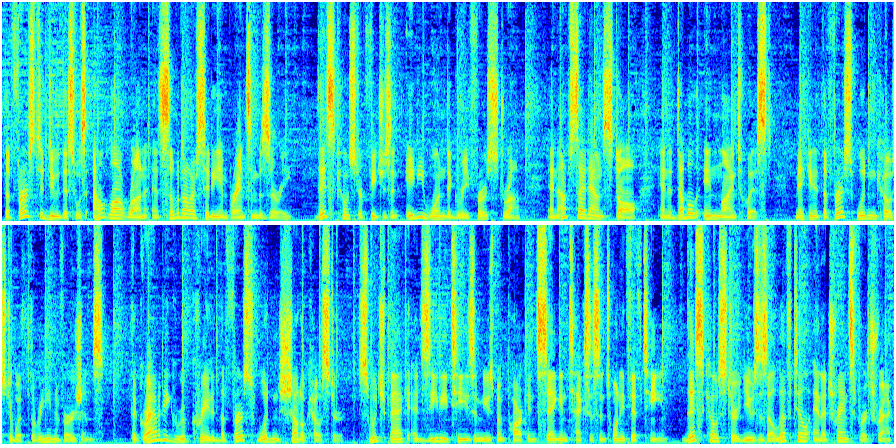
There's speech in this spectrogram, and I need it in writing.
The first to do this was Outlaw Run at Silver Dollar City in Branson, Missouri. This coaster features an 81 degree first drop, an upside down stall, and a double inline twist, making it the first wooden coaster with three inversions. The Gravity Group created the first wooden shuttle coaster, Switchback at ZDT's amusement park in Seguin, Texas in 2015. This coaster uses a lift hill and a transfer track,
